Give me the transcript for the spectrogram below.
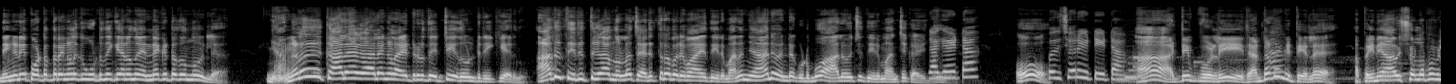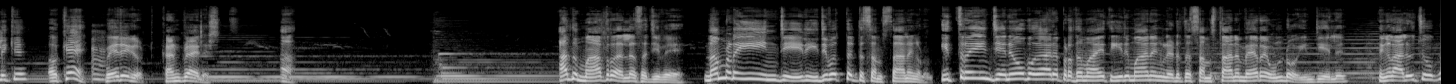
നിങ്ങളുടെ ഈ പൊട്ടത്തരങ്ങൾക്ക് കൂട്ടു നിൽക്കാനൊന്നും എന്നെ കിട്ടതൊന്നുമില്ല ഞങ്ങൾ കാലാകാലങ്ങളായിട്ടൊരു തെറ്റ് ചെയ്തുകൊണ്ടിരിക്കുകയായിരുന്നു. അത് തിരുത്തുക എന്നുള്ള ചരിത്രപരമായ തീരുമാനം ഞാനും എന്റെ കുടുംബവും ആലോചിച്ച് തീരുമാനിച്ചു കഴിഞ്ഞു. ഓ. പൊതിച്ചോറ് കിട്ടിയിട്ടാ? ആ അടിപൊളി. രണ്ടെണ്ണം കിട്ടിയല്ലേ? അപ്പൊ ഇനി ആവശ്യമുള്ളപ്പോ വിളിക്ക്. ഓക്കെ വെരി ഗുഡ് കൺഗ്രാലേഷൻ അത് മാത്രമല്ല സജീവേ നമ്മുടെ ഈ ഇന്ത്യയിൽ ഇരുപത്തെട്ട് സംസ്ഥാനങ്ങളും. ഇത്രയും ജനോപകാരപ്രദമായ തീരുമാനങ്ങൾ എടുത്ത സംസ്ഥാനം വേറെ ഉണ്ടോ ഇന്ത്യയിൽ? നിങ്ങൾ ആലോചിച്ച് നോക്ക്.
